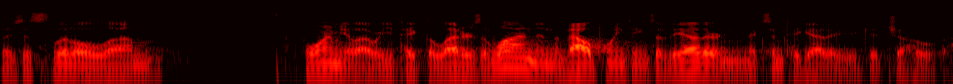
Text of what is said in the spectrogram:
There's this little um, formula where you take the letters of one and the vowel pointings of the other and mix them together, you get Jehovah.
